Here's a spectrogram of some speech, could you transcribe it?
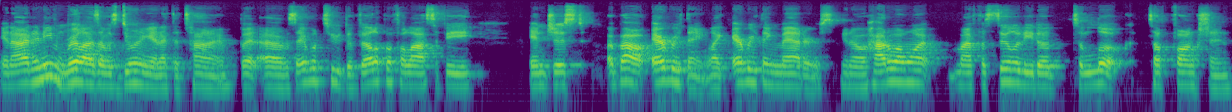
And I didn't even realize I was doing it at the time, but I was able to develop a philosophy and just about everything like everything matters. You know how do i want my facility to to look to function?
